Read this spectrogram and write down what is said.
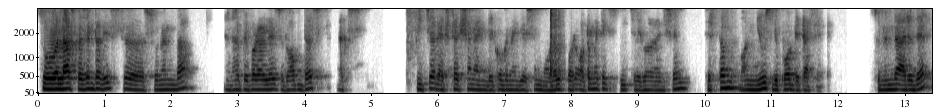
So our last presenter is uh, Sunanda and her paper is Rob Dust Ex feature extraction and recognition model for automatic speech recognition system on news report dataset. Sunanda, are you there?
